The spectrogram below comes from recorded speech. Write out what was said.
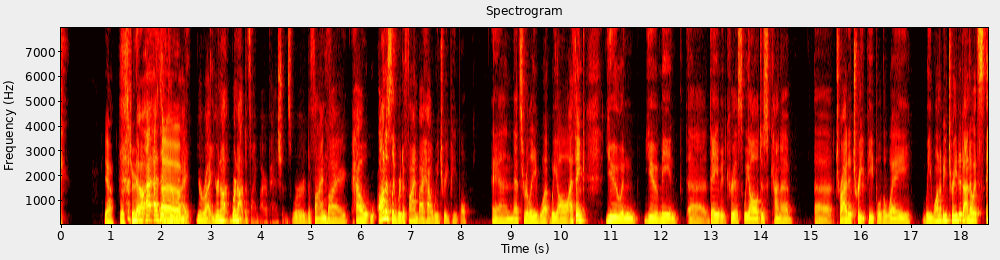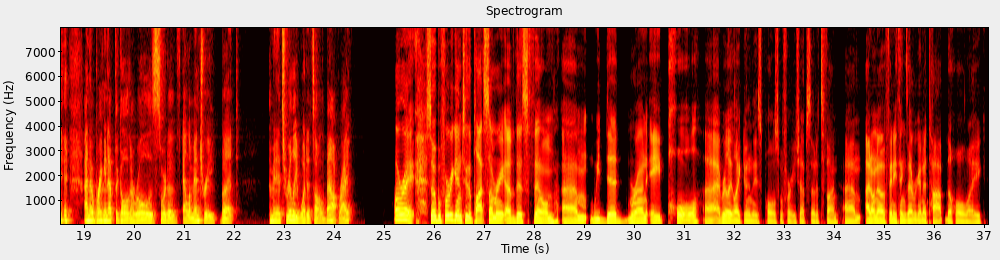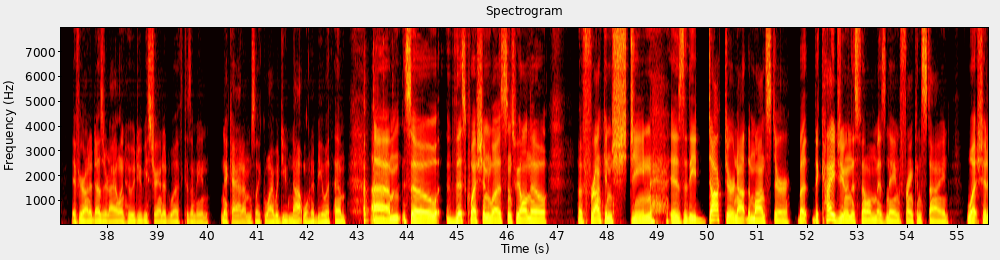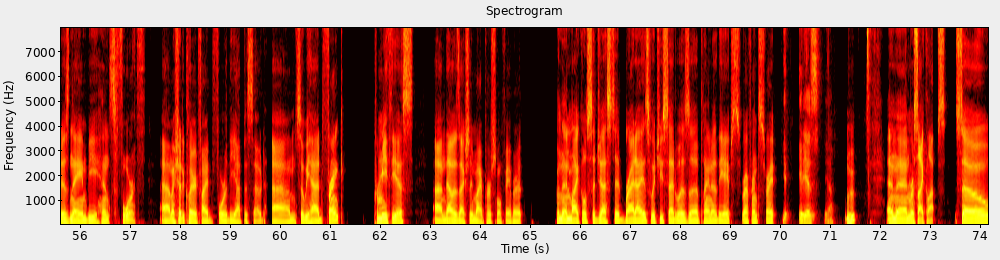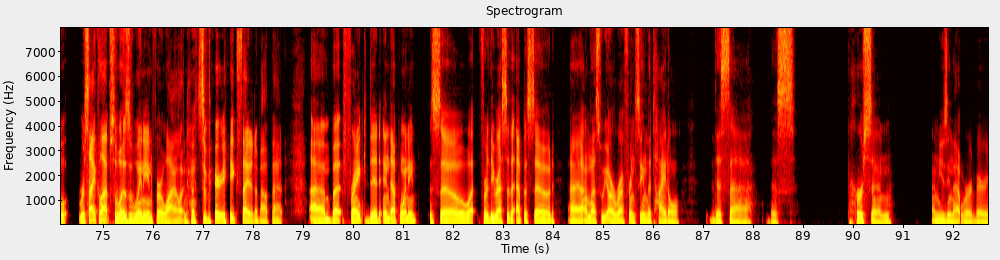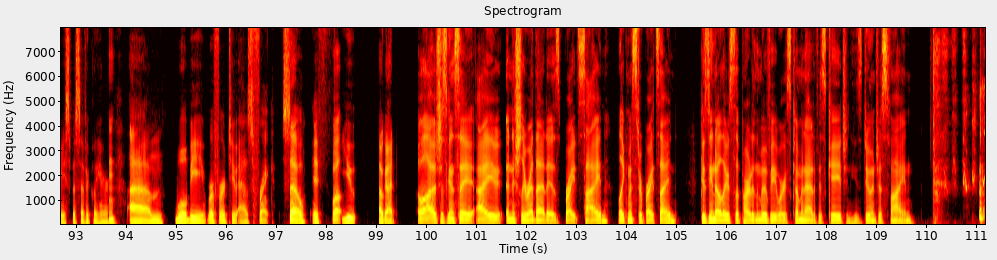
Yeah, that's true. no I, I think you're Um, right you're right you're not we're not defined by our passions we're defined by how honestly we're defined by how we treat people and that's really what we all i think you and you me and uh, david chris we all just kind of uh, try to treat people the way we want to be treated i know it's i know bringing up the golden rule is sort of elementary but I mean, it's really what it's all about, right? All right. So before we get into the plot summary of this film, um, we did run a poll. Uh, I really like doing these polls before each episode. It's fun. Um, I don't know if anything's ever going to top the whole like, if you're on a desert island, who would you be stranded with? Because I mean, Nick Adams, like, why would you not want to be with him? um, so this question was since we all know Frankenstein is the doctor, not the monster, but the kaiju in this film is named Frankenstein. What should his name be henceforth? Um, I should have clarified for the episode. Um, so we had Frank Prometheus. Um, that was actually my personal favorite. And then Michael suggested Bright Eyes, which you said was a Planet of the Apes reference, right? It is. Yeah. And then Recyclops. So Recyclops was winning for a while, and I was very excited about that. Um, but Frank did end up winning. So for the rest of the episode, uh, unless we are referencing the title, this uh, this person, I'm using that word very specifically here, um, will be referred to as Frank. So if Well- you, oh, go ahead. Well, I was just gonna say I initially read that as Bright Side, like Mr. Brightside, because you know there's the part of the movie where he's coming out of his cage and he's doing just fine.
